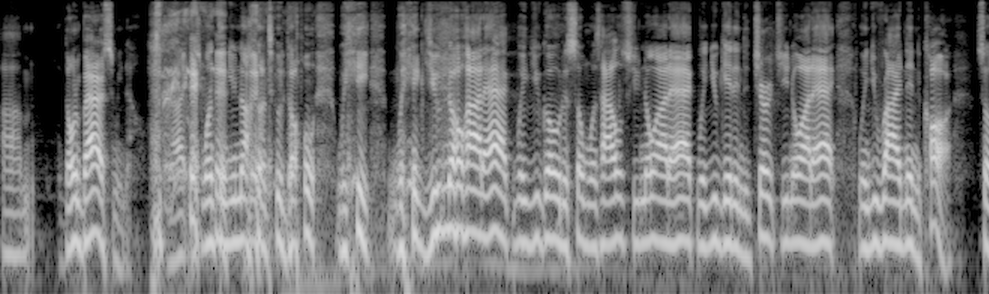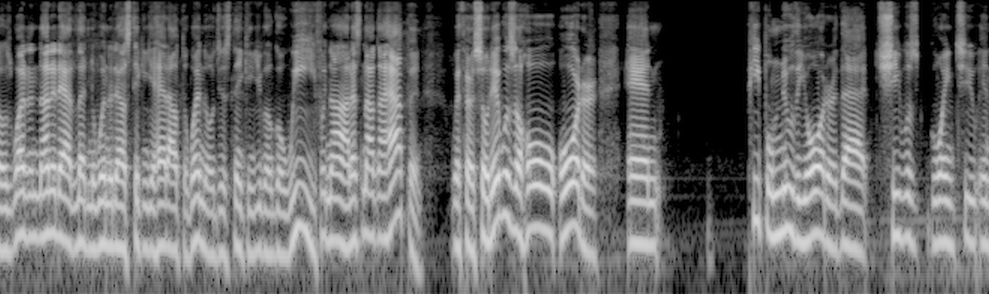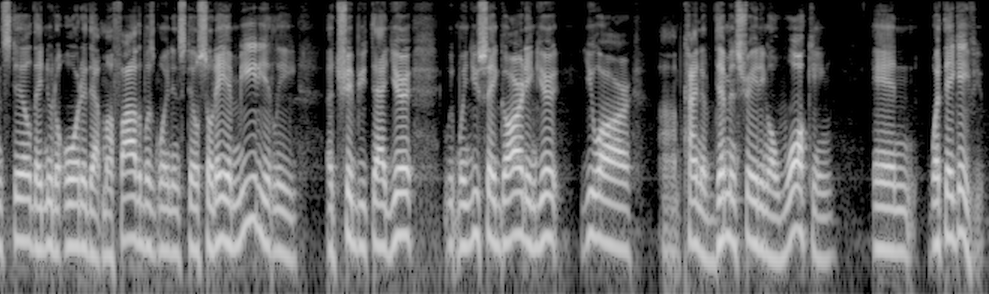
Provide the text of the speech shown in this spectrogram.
um, don't embarrass me now Right? That's one thing you're not gonna do. Don't we? When you know how to act when you go to someone's house, you know how to act when you get into church. You know how to act when you riding in the car. So it wasn't none of that letting the window down, sticking your head out the window, just thinking you're gonna go weave. Nah, that's not gonna happen with her. So there was a whole order, and people knew the order that she was going to instill. They knew the order that my father was going to instill. So they immediately attribute that. You're when you say guarding, you're you are um, kind of demonstrating or walking in what they gave you,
